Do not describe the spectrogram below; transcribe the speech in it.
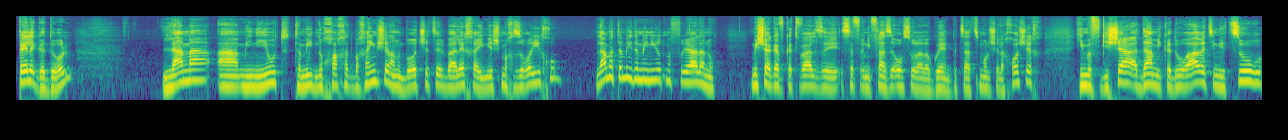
פלא גדול. למה המיניות תמיד נוכחת בחיים שלנו, בעוד שאצל בעלי חיים יש מחזורי ייחום? למה תמיד המיניות מפריעה לנו? מי שאגב כתבה על זה ספר נפלא זה אורסולה לוגן בצד שמאל של החושך. היא מפגישה אדם מכדור הארץ עם יצור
